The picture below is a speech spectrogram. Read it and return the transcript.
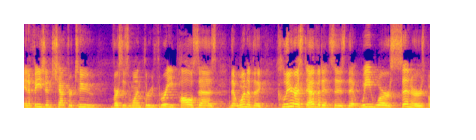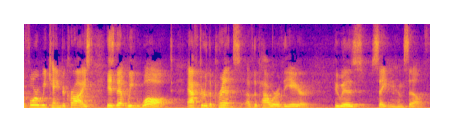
In Ephesians chapter 2, verses 1 through 3, Paul says that one of the clearest evidences that we were sinners before we came to Christ is that we walked after the prince of the power of the air, who is Satan himself.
